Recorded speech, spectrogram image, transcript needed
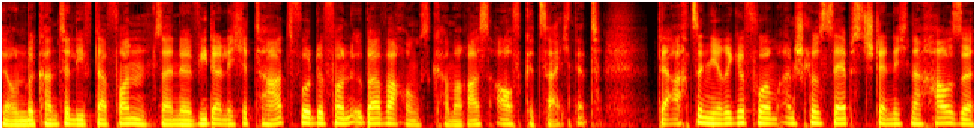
Der Unbekannte lief davon. Seine widerliche Tat wurde von Überwachungskameras aufgezeichnet. Der 18-Jährige fuhr im Anschluss selbstständig nach Hause.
